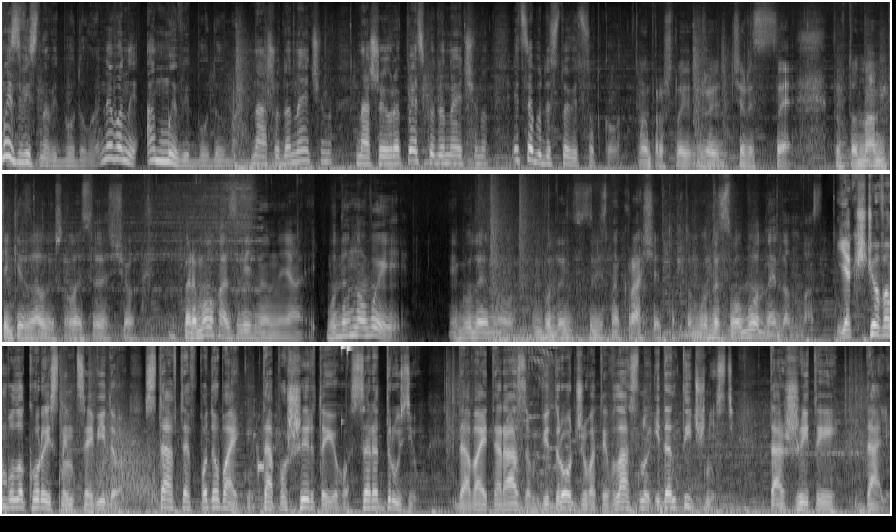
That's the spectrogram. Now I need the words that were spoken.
Ми, звісно, відбудуємо. Не вони, а ми відбудуємо нашу Донеччину, нашу європейську Донеччину, і це буде 100%. Ми пройшли вже через це. Тобто нам тільки залишилося, що перемога звільнення буде новий. І буде, ну, буде, звісно, краще, тобто буде свободний Донбас. Якщо вам було корисним це відео, ставте вподобайку та поширте його серед друзів. Давайте разом відроджувати власну ідентичність та жити далі.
